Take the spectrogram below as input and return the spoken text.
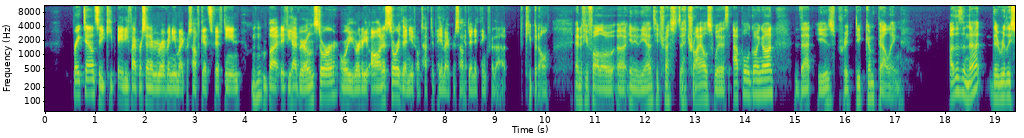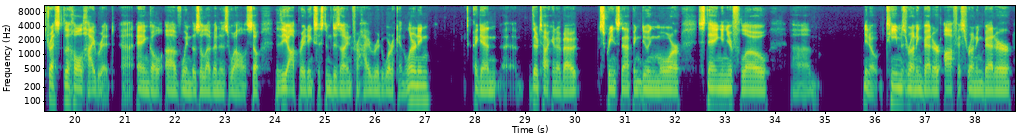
breakdown. So you keep 85% of your revenue, Microsoft gets 15. Mm-hmm. But if you have your own store or you're already on a store, then you don't have to pay Microsoft yeah. anything for that. Keep it all. And if you follow uh, any of the antitrust uh, trials with Apple going on, that is pretty compelling. Other than that, they really stressed the whole hybrid uh, angle of Windows 11 as well. So, the operating system designed for hybrid work and learning. Again, uh, they're talking about screen snapping, doing more, staying in your flow, um, you know, teams running better, office running better,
